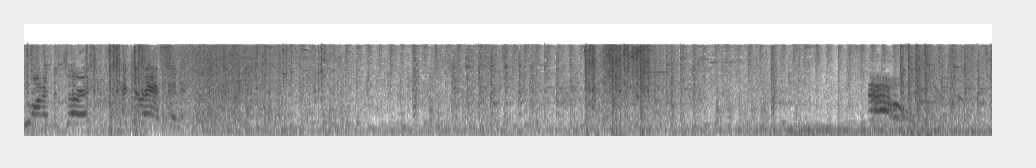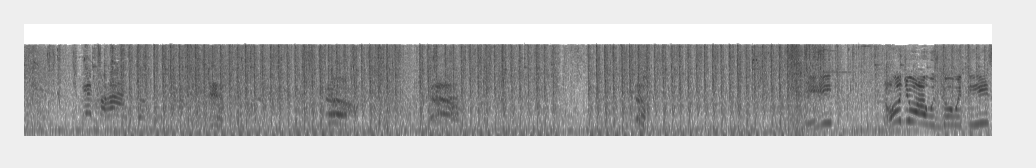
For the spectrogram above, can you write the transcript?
You wanted the turret? Get your ass in it! Ow! Get behind something! See? Told you I was good with these.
